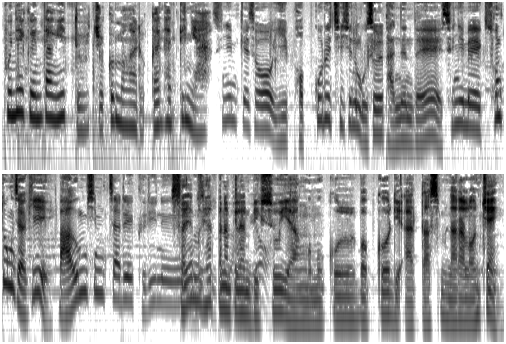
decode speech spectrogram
bunyi gendang itu cukup mengharukan hatinya. 스님께서 이 법고를 치시는 모습을 봤는데 스님의 손동작이 마음 심자를 그리는 Saya melihat penampilan biksu yang memukul bobko di atas menara lonceng.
